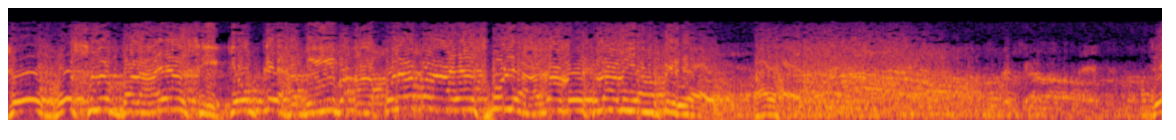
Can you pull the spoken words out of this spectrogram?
جو حسن بنایا سی، کیونکہ حبیب اپنا بنایا سو لہذا ویسنا بھی آپ ہی رہا جی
